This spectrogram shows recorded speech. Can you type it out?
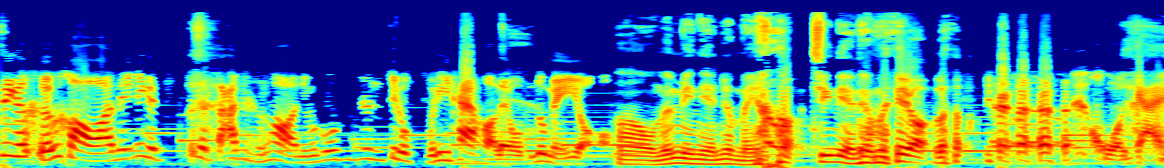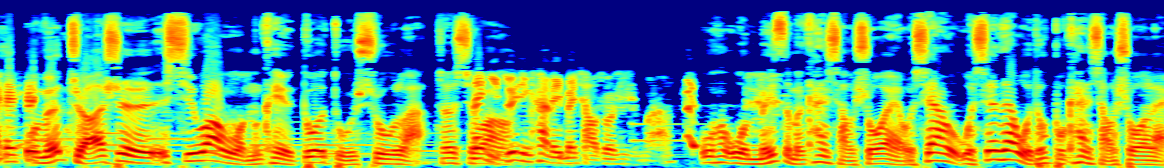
那个很好啊，那那个那个杂志很好，你们公司这这个福利太好了，我们都没有。啊，我们明年就没有，今年就没有了，活该。我们主要是希望我们可以多读书啦，就希望。那你最近看的一本小说是什么？我我没怎么看小说哎，我现在我现在我都不看小说嘞。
